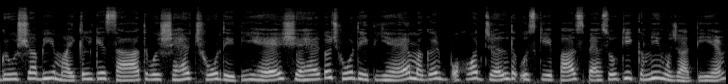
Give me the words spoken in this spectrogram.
ग्रूशा भी माइकल के साथ वो शहर छोड़ देती है, शहर तो छोड़ देती है, मगर बहुत जल्द उसके पास पैसों की कमी हो जाती है।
